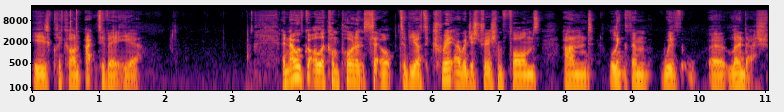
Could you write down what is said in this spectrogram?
is click on activate here. And now we've got all the components set up to be able to create our registration forms and link them with uh, LearnDash.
